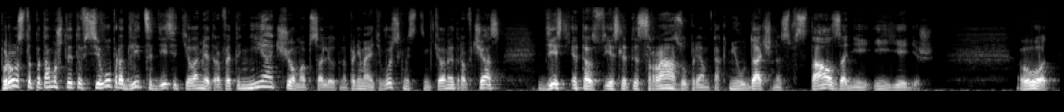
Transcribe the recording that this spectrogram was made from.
Просто потому, что это всего продлится 10 километров. Это ни о чем абсолютно. Понимаете, 80 километров в час. 10 это если ты сразу прям так неудачно встал за ней и едешь. Вот.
